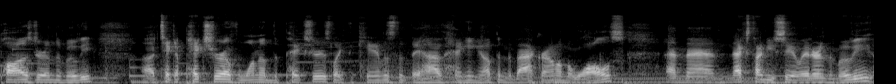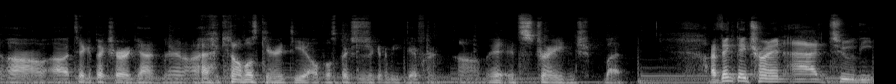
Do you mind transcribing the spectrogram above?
pause during the movie uh, take a picture of one of the pictures like the canvas that they have hanging up in the background on the walls and then next time you see it later in the movie uh, uh, take a picture again and i can almost guarantee all those pictures are going to be different um, it, it's strange but I think they try and add to the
